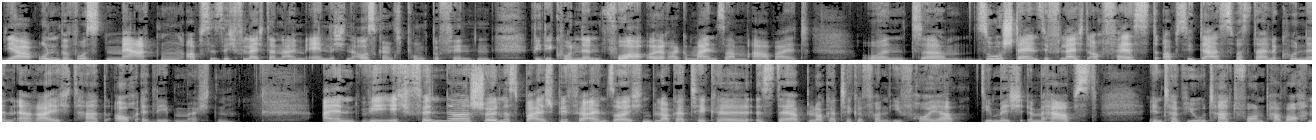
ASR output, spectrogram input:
ja unbewusst merken, ob sie sich vielleicht an einem ähnlichen Ausgangspunkt befinden wie die Kundin vor eurer gemeinsamen Arbeit. Und ähm, so stellen sie vielleicht auch fest, ob sie das, was deine Kundin erreicht hat, auch erleben möchten. Ein, wie ich finde, schönes Beispiel für einen solchen Blogartikel ist der Blogartikel von Yves Heuer, die mich im Herbst interviewt hat vor ein paar Wochen.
